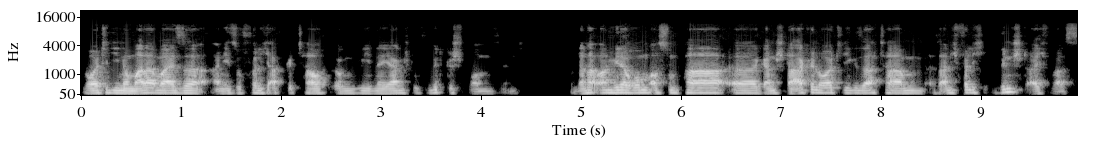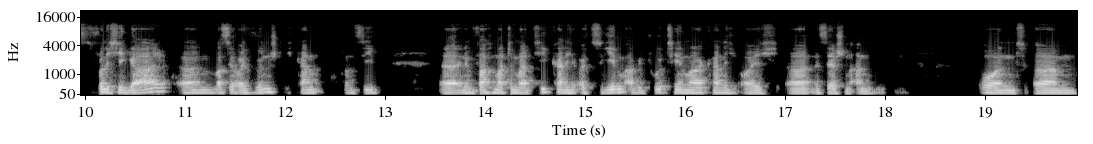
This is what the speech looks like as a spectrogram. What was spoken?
Leute, die normalerweise eigentlich so völlig abgetaucht irgendwie in der Jahrgangsstufe mitgeschwommen sind. Und dann hat man wiederum auch so ein paar äh, ganz starke Leute, die gesagt haben, also eigentlich völlig, wünscht euch was. Völlig egal, ähm, was ihr euch wünscht. Ich kann im Prinzip äh, in dem Fach Mathematik kann ich euch zu jedem Abiturthema kann ich euch äh, eine Session anbieten. Und ähm,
